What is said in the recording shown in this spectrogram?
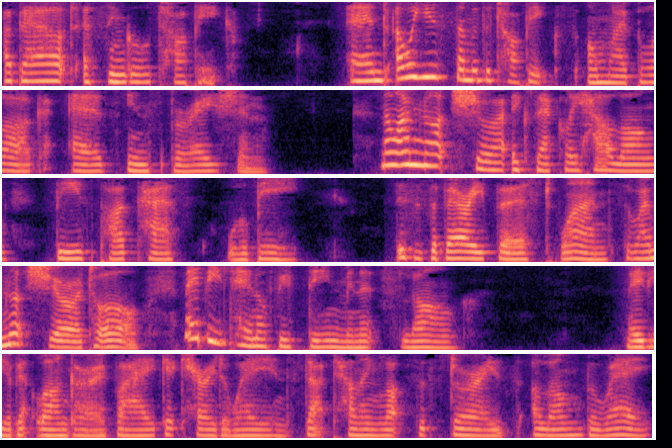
about a single topic. And I will use some of the topics on my blog as inspiration. Now I'm not sure exactly how long these podcasts will be. This is the very first one, so I'm not sure at all. Maybe 10 or 15 minutes long. Maybe a bit longer if I get carried away and start telling lots of stories along the way.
